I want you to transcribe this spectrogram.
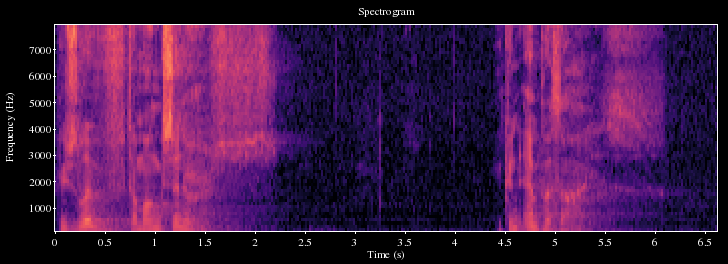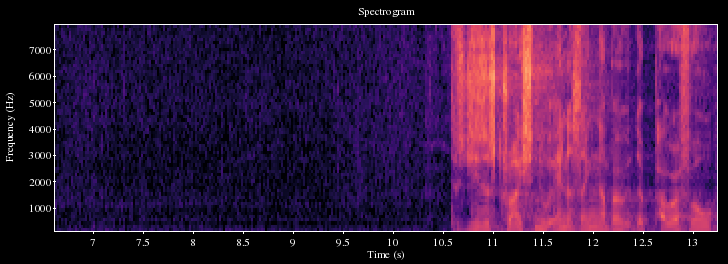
who's lived among sinners, who can empathize. Does Jesus Christ know anything about the powerful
